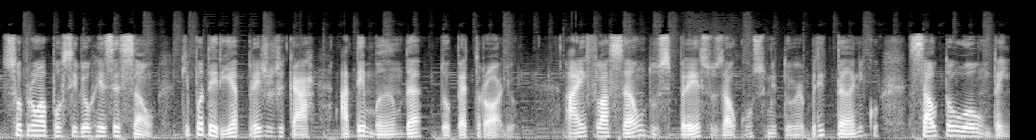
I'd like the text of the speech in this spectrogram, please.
sobre uma possível recessão que poderia prejudicar a demanda do petróleo. A inflação dos preços ao consumidor britânico saltou ontem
